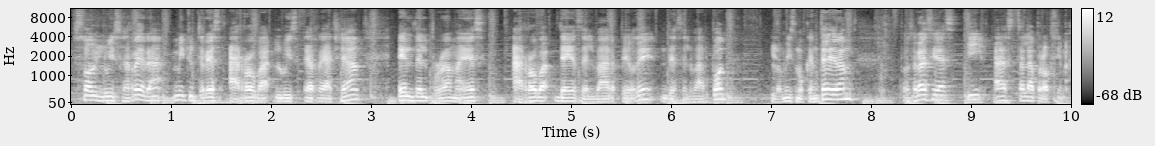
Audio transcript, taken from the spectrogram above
Soy Luis Herrera. Mi Twitter es arroba LuisRHA. El del programa es arroba desde el bar POD, desde el bar pod. Lo mismo que en Telegram. Pues gracias y hasta la próxima.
